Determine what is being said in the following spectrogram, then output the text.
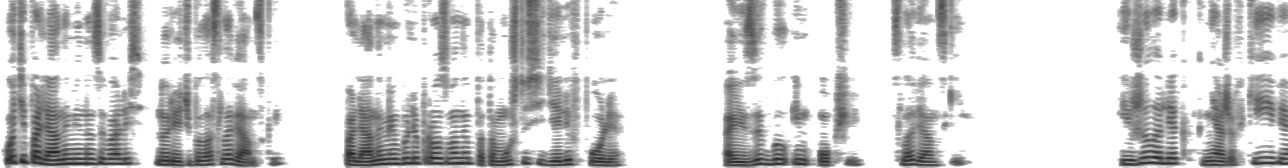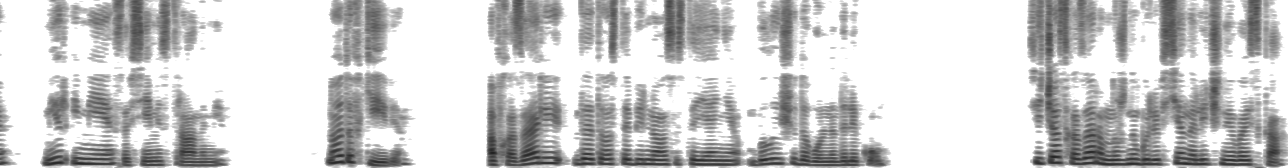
Хоть и полянами назывались, но речь была славянской. Полянами были прозваны, потому что сидели в поле. А язык был им общий – славянский. И жил Олег, княже в Киеве, мир имея со всеми странами. Но это в Киеве. А в Хазарии до этого стабильного состояния было еще довольно далеко. Сейчас хазарам нужны были все наличные войска,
